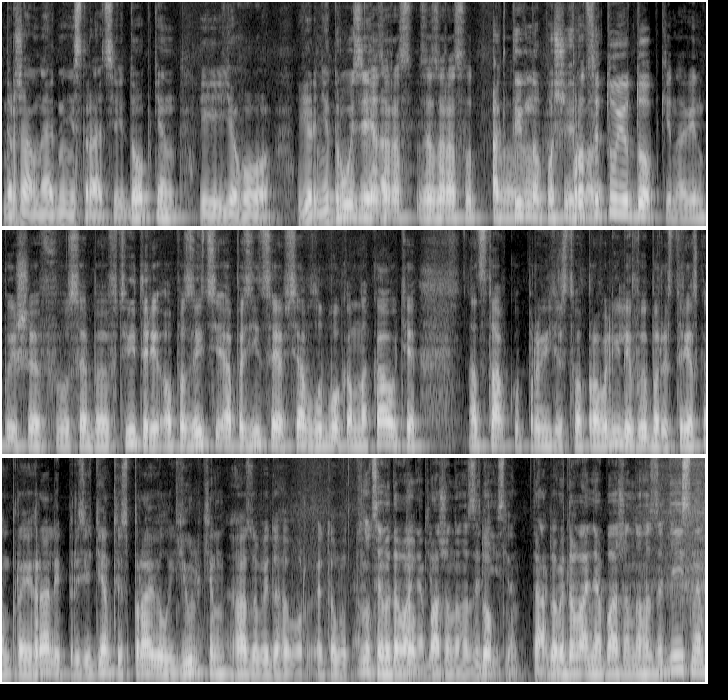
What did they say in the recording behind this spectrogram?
державної адміністрації Добкін і його вірні друзі Я зараз, я зараз от, е, активно поширювали. процитую Добкіна. Він пише в- у себе в Твіттері: опозиція, опозиция вся в глубоком нокауте. Отставку правительства провалили, выборы с треском проиграли, президент исправил Юлькин газовый договор. Это вот Ну, це видавання Добкін. бажаного за Добкін. дійсним. Так, Добкін. видавання бажаного за дійсним.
